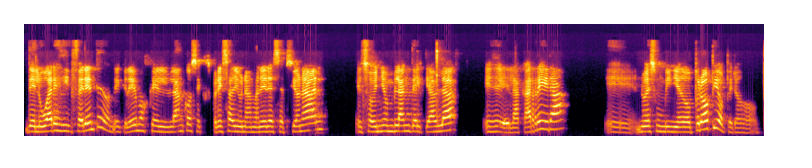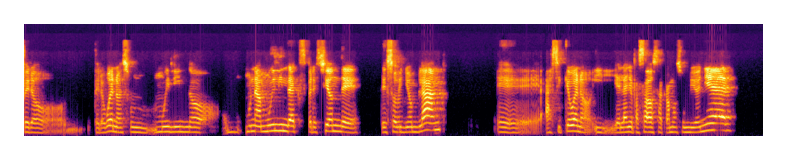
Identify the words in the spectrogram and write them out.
de lugares diferentes donde creemos que el blanco se expresa de una manera excepcional. El Sauvignon Blanc del que habla es de la carrera, eh, no es un viñedo propio, pero, pero, pero bueno, es un muy lindo, una muy linda expresión de, de Sauvignon Blanc. Eh, así que bueno, y el año pasado sacamos un Bionier,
